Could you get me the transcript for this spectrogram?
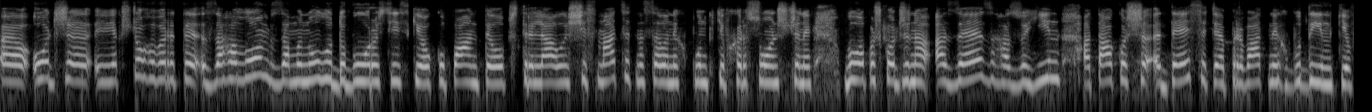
Е, Отже, якщо говорити загалом, за минулу добу російські окупанти обстріляли 16 населених пунктів Херсонщини. Було пошкоджено АЗС, газогін, а також 10 приватних будинків.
